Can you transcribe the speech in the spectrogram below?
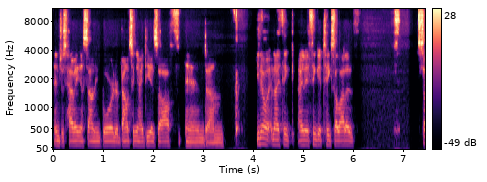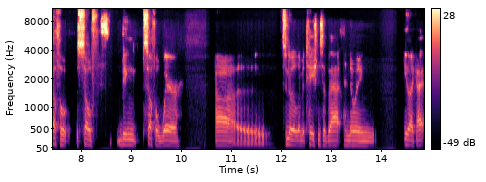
and just having a sounding board or bouncing ideas off, and um, you know, and I think and I think it takes a lot of self self being self aware uh, to know the limitations of that and knowing, you know, like I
